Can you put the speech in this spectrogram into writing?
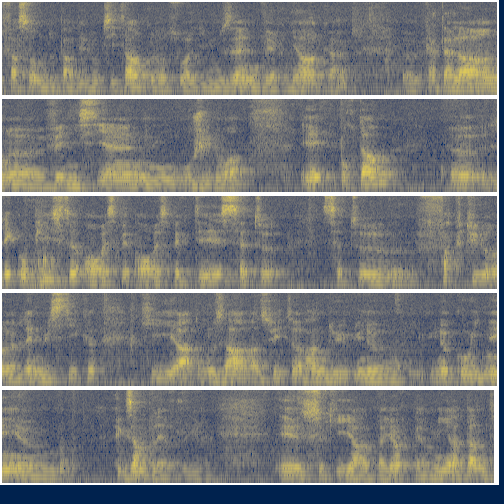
façons de parler l'occitan, que l'on soit limousin, auvergnat, euh, catalan, vénitien ou, génois. Et pourtant, les copistes ont, respecté cette, facture linguistique qui nous a ensuite rendu une, une coïnée exemplaire, je dirais. Et ce qui a d'ailleurs permis à Dante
